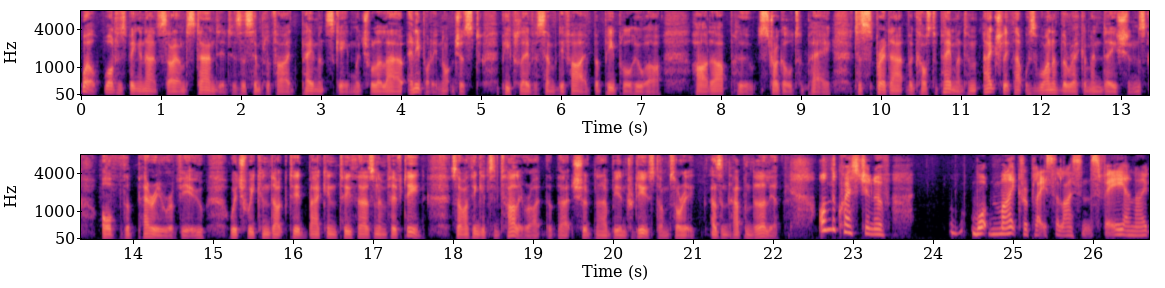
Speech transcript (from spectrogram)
Well, what is being announced, I understand it, is a simplified payment scheme which will allow anybody, not just people over 75, but people who are hard up, who struggle to pay, to spread out the cost of payment. And actually, that was one of the recommendations of the Perry Review, which we conducted back in 2015. So I think it's entirely right that that should now be introduced. I'm sorry it hasn't happened earlier. On the question of what might replace the license fee, and I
